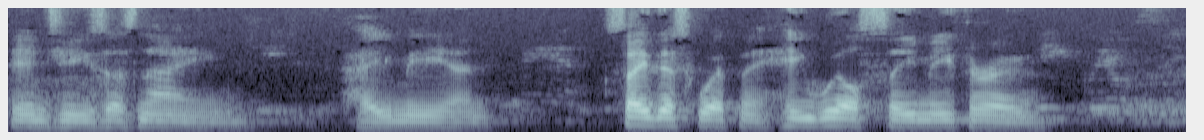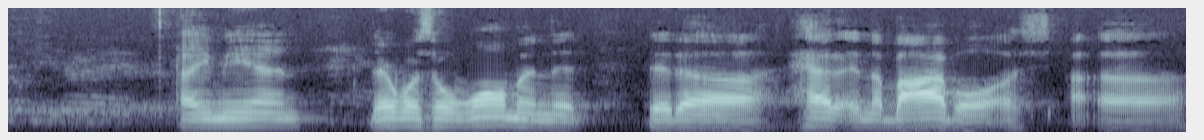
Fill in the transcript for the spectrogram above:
In Jesus' name. Amen. Say this with me. He will see me through. Amen. There was a woman that, that uh, had in the Bible, uh, uh,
